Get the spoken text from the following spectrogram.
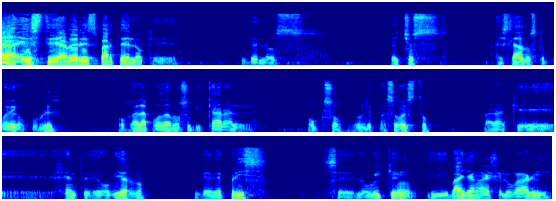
Este, a ver, es parte de lo que, de los hechos aislados que pueden ocurrir. Ojalá podamos ubicar al Oxo donde pasó esto para que gente de gobierno, de DEPRIS, se lo ubiquen y vayan a ese lugar y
